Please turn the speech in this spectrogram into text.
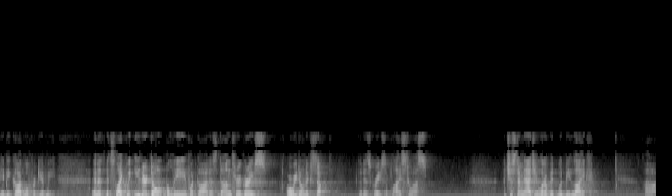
maybe God will forgive me. And it, it's like we either don't believe what God has done through grace or we don't accept that His grace applies to us. Just imagine what it would be like uh,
